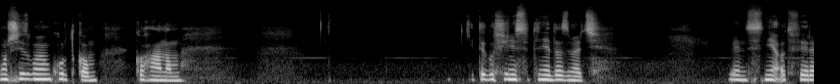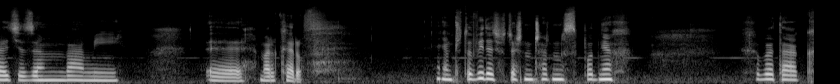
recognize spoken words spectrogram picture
łącznie z moją kurtką kochaną. I tego się niestety nie da zmyć. Więc nie otwierajcie zębami e, markerów. Nie wiem, czy to widać, chociaż na czarnych spodniach chyba tak.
